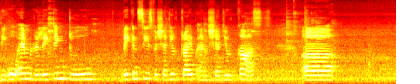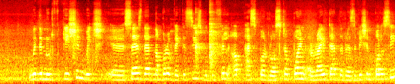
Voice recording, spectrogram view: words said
the OM relating to vacancies for scheduled tribe and scheduled castes uh, with the notification which uh, says that number of vacancies would be filled up as per roster point arrived at the reservation policy.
